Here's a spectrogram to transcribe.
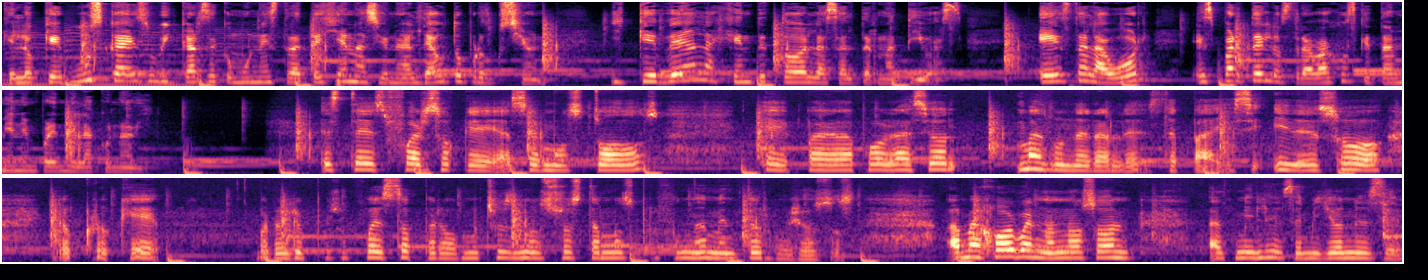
que lo que busca es ubicarse como una estrategia nacional de autoproducción y que dé a la gente todas las alternativas. Esta labor es parte de los trabajos que también emprende la CONAVI. Este esfuerzo que hacemos todos eh, para la población más vulnerable de este país. Y de eso yo creo que, bueno, yo por supuesto, pero muchos de nosotros estamos profundamente orgullosos. A lo mejor, bueno, no son las miles de millones de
